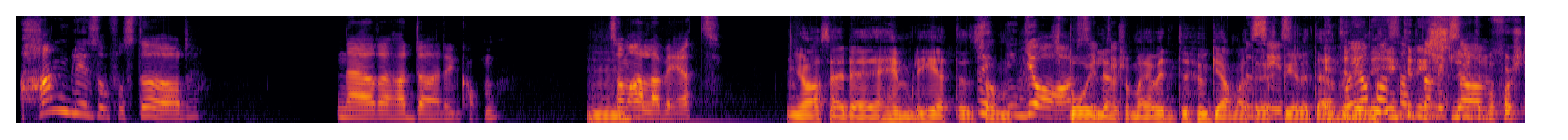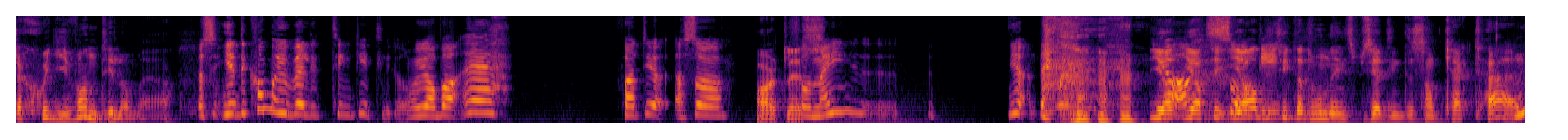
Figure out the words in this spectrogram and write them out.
Han blev så förstörd när det här döden kom. Mm. Som alla vet. Ja, så är det hemligheten som Ja, spoilern typ- som jag vet inte hur gammalt det Precis. spelet är. Jag det är inte det i slutet liksom- på första skivan till och med? Alltså, ja, det kommer ju väldigt tidigt liksom. Och jag bara, eh. För att jag, alltså, Heartless. för mig... Ja. Jag, Ja, jag, ty- sorry. jag har aldrig tyckt att hon är en speciellt intressant karaktär Nej,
